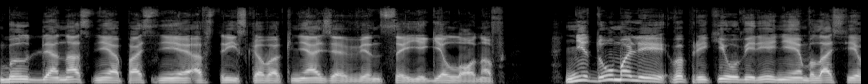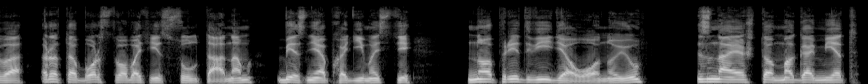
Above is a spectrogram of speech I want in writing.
был для нас не опаснее австрийского князя в венце Егелонов не думали, вопреки уверениям Власьева, ротоборствовать и с султаном без необходимости, но, предвидя оную, зная, что Магомед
